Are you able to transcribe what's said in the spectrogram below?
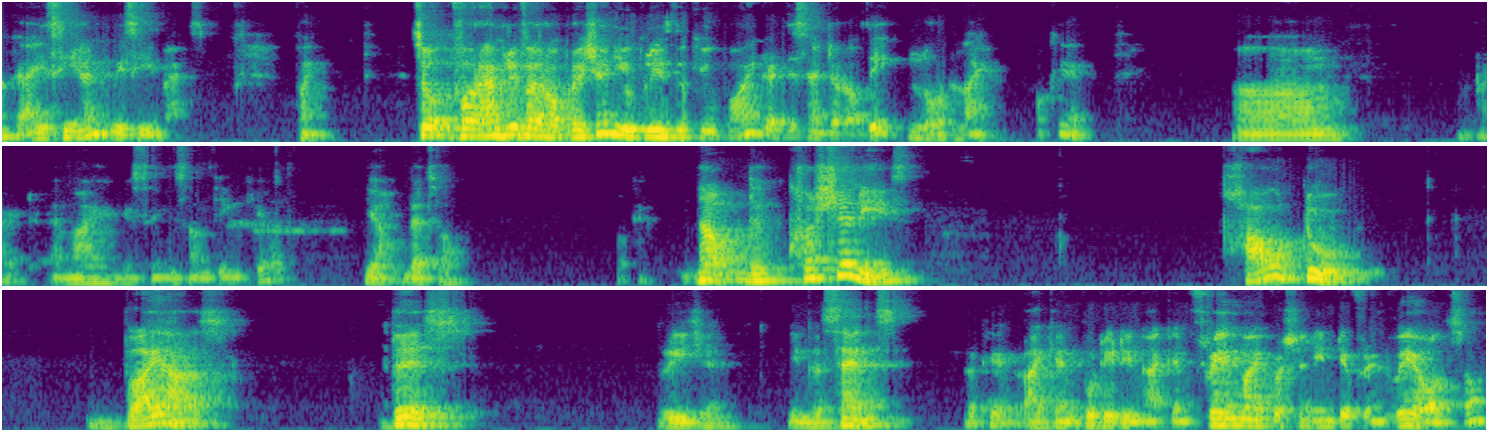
Okay, IC and VC max. Fine. So for amplifier operation, you place the Q point at the center of the load line. Okay. Um, right. Am I missing something here? Yeah, that's all. Okay. Now the question is how to bias this region in the sense okay i can put it in i can frame my question in different way also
